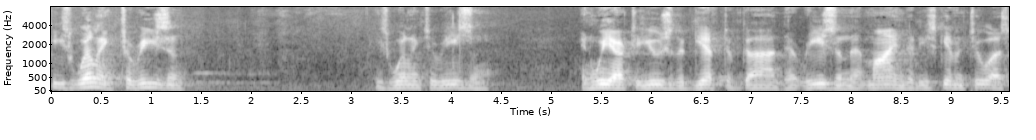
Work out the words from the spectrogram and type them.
He's willing to reason. He's willing to reason. And we are to use the gift of God, that reason, that mind that He's given to us.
